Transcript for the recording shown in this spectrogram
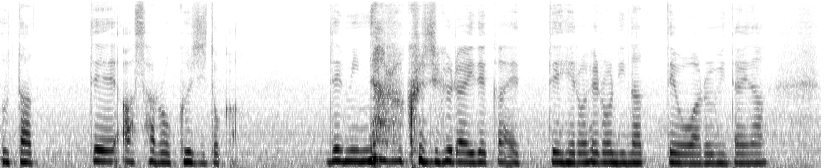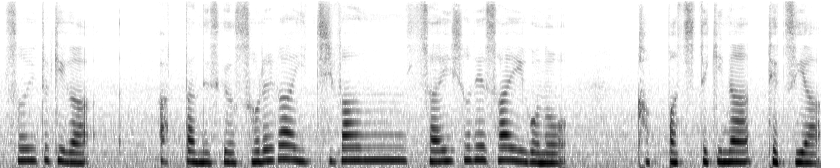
歌って朝6時とか。でみんな 6時ぐらいで帰ってヘロヘロになって終わるみたいなそういう時があったんですけどそれが一番最初で最後の活発的な徹夜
